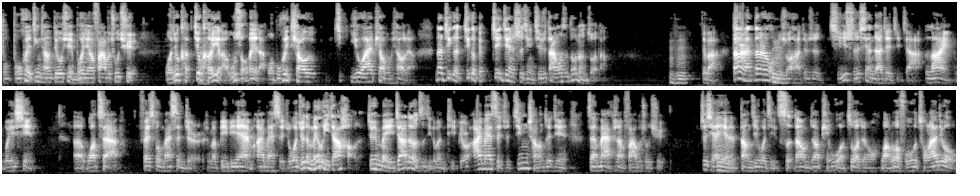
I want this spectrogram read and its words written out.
不不会经常丢讯，不会经常发不出去，我就可就可以了，无所谓的，我不会挑 UI 漂不漂亮。那这个这个这件事情，其实大公司都能做到，嗯哼，对吧？当然，当然我们说哈，就是其实现在这几家 Line、微信、呃 WhatsApp、Facebook Messenger、什么 BBM、iMessage，我觉得没有一家好的，就是每家都有自己的问题。比如 iMessage 经常最近在 Mac 上发不出去。之前也宕机过几次，但我们知道苹果做这种网络服务从来就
